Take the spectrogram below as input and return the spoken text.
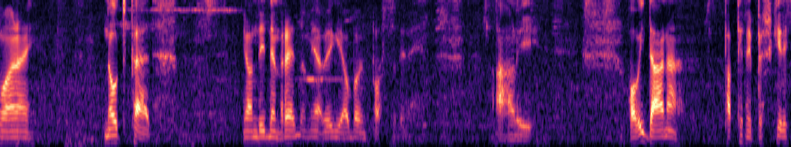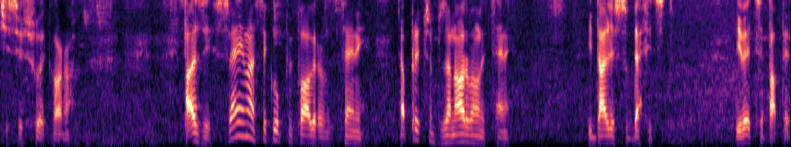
u onaj notepad. I onda idem redom, ja vegi obavim posao. Ali ovih dana papirni peškirići se još uvijek ono. Pazi, sve ima se kupi po ogromnoj ceni. Ja pričam za normalne cene. I dalje su deficit. I već se papir.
